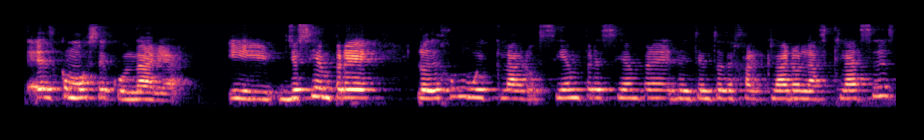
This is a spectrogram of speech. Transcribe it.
es como secundaria. Y yo siempre lo dejo muy claro, siempre, siempre lo intento dejar claro en las clases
